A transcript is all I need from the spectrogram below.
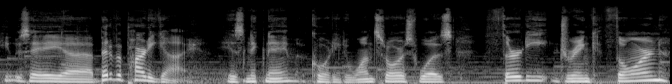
he was a uh, bit of a party guy. His nickname, according to one source, was 30 Drink Thorne.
